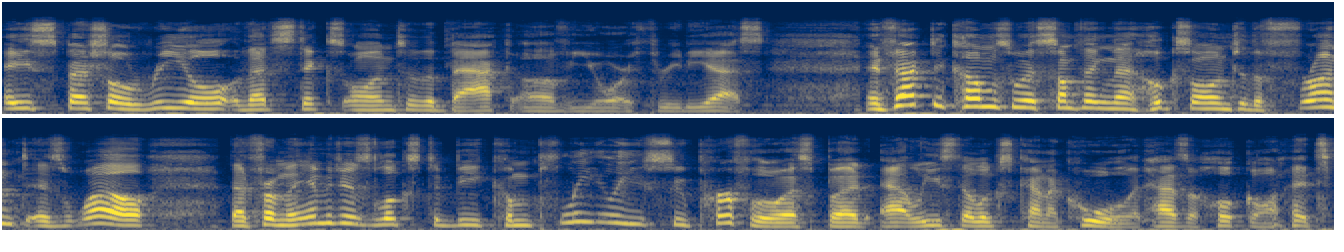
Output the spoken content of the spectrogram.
a special reel that sticks onto the back of your 3DS. In fact, it comes with something that hooks onto the front as well, that from the images looks to be completely superfluous, but at least it looks kind of cool. It has a hook on it,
